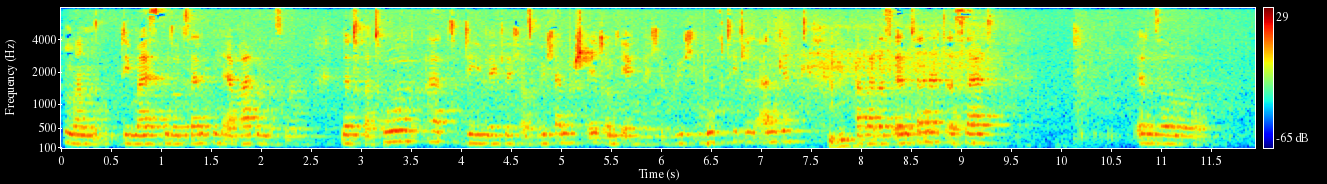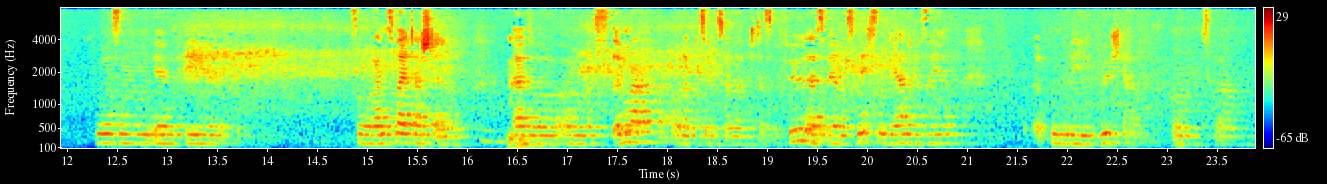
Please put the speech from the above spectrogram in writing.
man, die meisten Dozenten erwarten, dass man Literatur hat, die wirklich aus Büchern besteht und irgendwelche Buch Buchtitel angibt. Mhm. Aber das Internet ist halt in so Kursen irgendwie so an zweiter Stelle. Mhm. Also ähm, es ist immer, oder beziehungsweise habe ich das Gefühl, als wäre es nicht so gern gesehen wie Bücher. Und ähm,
